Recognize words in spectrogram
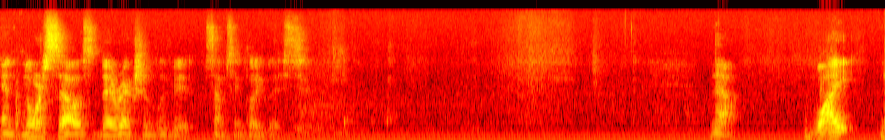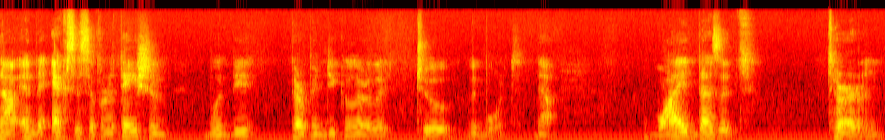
and north-south direction would be something like this. Now, why now and the axis of rotation would be perpendicularly to the board. Now, why does it turn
